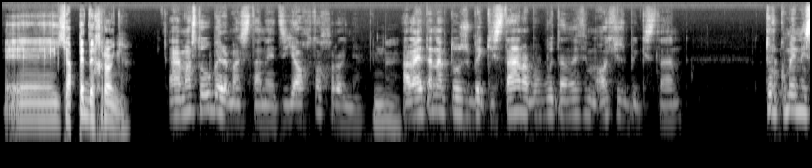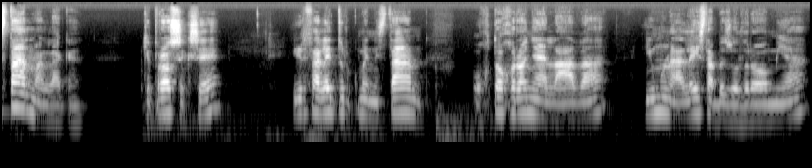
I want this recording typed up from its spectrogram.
ε, για 5 χρόνια. Α, εμάς το Uber μας ήταν έτσι για 8 χρόνια. Ναι. Αλλά ήταν από το Ουσμπεκιστάν, από πού ήταν, δεν θυμάμαι. Όχι Ουσμπεκιστάν. Τουρκμενιστάν, μαλάκα. Και πρόσεξε, ήρθα λέει Τουρκμενιστάν 8 χρόνια Ελλάδα, ήμουνα λέει στα πεζοδρόμια,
